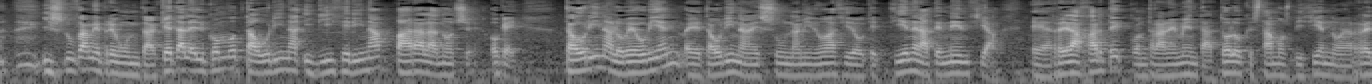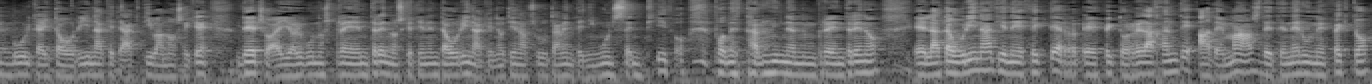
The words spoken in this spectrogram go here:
Islufa me pregunta, ¿qué tal el combo taurina y glicerina para la noche? Ok, taurina lo veo bien. Eh, taurina es un aminoácido que tiene la tendencia eh, relajarte, contrariamente a todo lo que estamos diciendo en Red Bull, que hay taurina, que te activa no sé qué. De hecho, hay algunos preentrenos que tienen taurina que no tiene absolutamente ningún sentido poner taurina en un preentreno. Eh, la taurina tiene efecto, efecto relajante, además de tener un efecto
